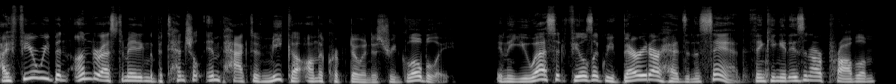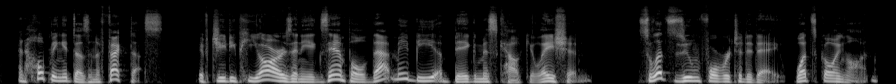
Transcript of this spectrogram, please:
I fear we've been underestimating the potential impact of MiCA on the crypto industry globally. In the US, it feels like we've buried our heads in the sand, thinking it isn't our problem and hoping it doesn't affect us. If GDPR is any example, that may be a big miscalculation. So let's zoom forward to today. What's going on?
